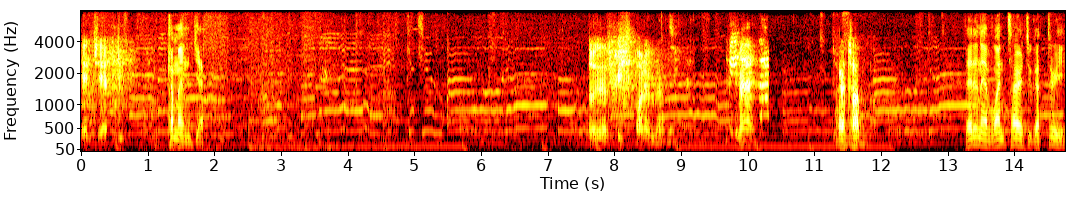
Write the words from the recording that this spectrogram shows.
Get Jeff. Come on, Jeff. Look at those creeps spawning, man. Man. Go top. They didn't have one turret, you got three.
